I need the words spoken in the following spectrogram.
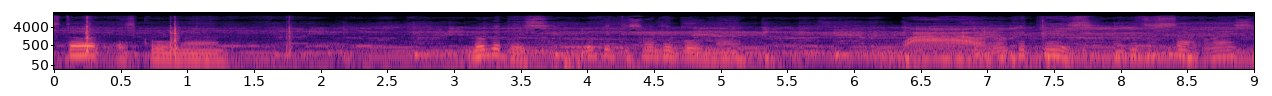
store is cool, man. Look at this. Look at this other book, man. Wow, look at this. Look at this stuff, guys.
